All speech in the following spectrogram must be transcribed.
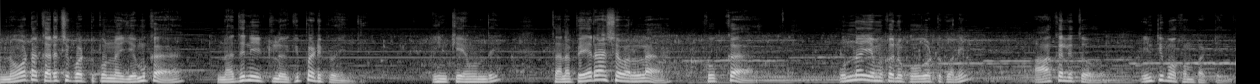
నోట కరచి పట్టుకున్న ఎముక నది నీటిలోకి పడిపోయింది. ఇంకేముంది? తన పేరాశ వల్ల కుక్క ఉన్న ఎముకను పోగొట్టుకొని ఆకలితో ఇంటి ముఖం పట్టింది.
